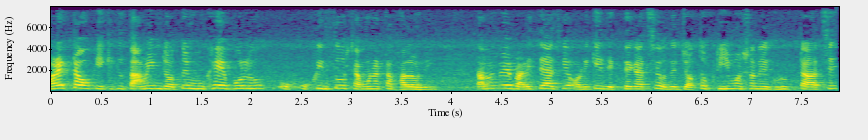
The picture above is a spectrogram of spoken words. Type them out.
অনেকটা ওকে, কিন্তু তামিম যতই মুখে বলুক, ও- কিন্তু তেমন একটা ভালো নেই। তামিমের বাড়িতে আজকে অনেকেই দেখতে গেছে, ওদের যত প্রি মোশনের গ্রুপটা আছে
